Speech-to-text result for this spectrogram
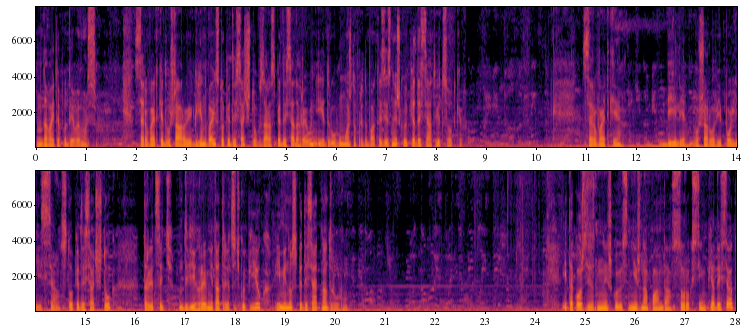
Ну, Давайте подивимось. Серветки двошарові Greenway 150 штук, зараз 50 гривень, і другу можна придбати зі знижкою 50%. Серветки білі двошарові Полісся 150 штук, 32 гривні та 30 копійок і мінус 50 на другу. І також зі знижкою сніжна панда 47,50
